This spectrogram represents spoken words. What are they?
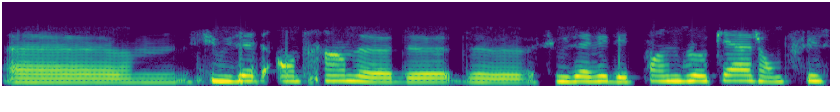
si vous êtes en train de, de, de, si vous avez des points de blocage en plus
